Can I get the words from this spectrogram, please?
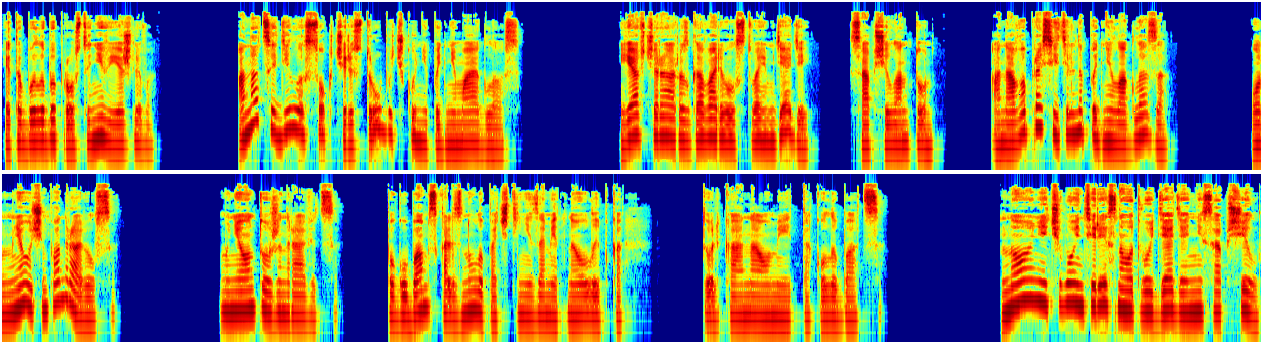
Это было бы просто невежливо. Она цедила сок через трубочку, не поднимая глаз. «Я вчера разговаривал с твоим дядей», сообщил Антон. Она вопросительно подняла глаза. Он мне очень понравился. Мне он тоже нравится. По губам скользнула почти незаметная улыбка. Только она умеет так улыбаться. Но ничего интересного твой дядя не сообщил,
